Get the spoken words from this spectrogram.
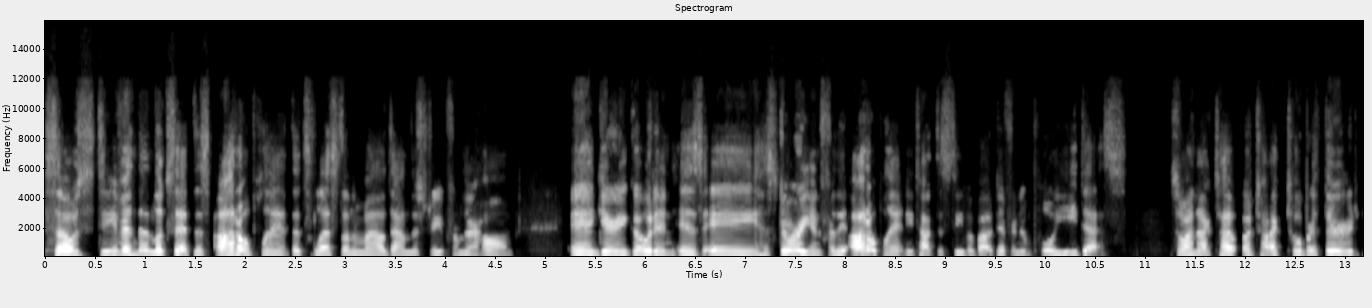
So Stephen then looks at this auto plant that's less than a mile down the street from their home. And Gary Godin is a historian for the auto plant, and he talked to Steve about different employee deaths. So on Octo- October 3rd,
